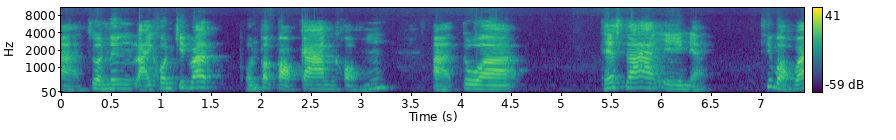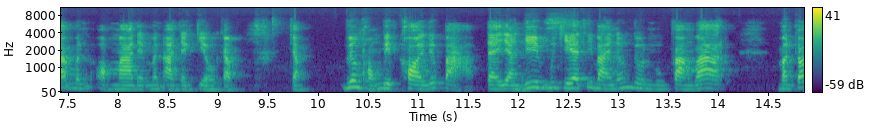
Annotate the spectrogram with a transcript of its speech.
อ่าส่วนหนึ่งหลายคนคิดว่าผลประกอบการของอ่าตัวเทสลาเองเนี่ยที่บอกว่ามันออกมาเนี่ยมันอาจจะเกี่ยวกับกับ เรื่องของบิตคอยหรือเปล่า แต่อย่างที่เมื่อกี้อธิบายน้องดุลฟังว่า มันก็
